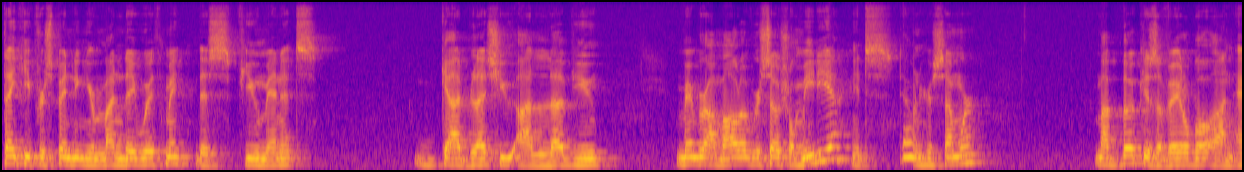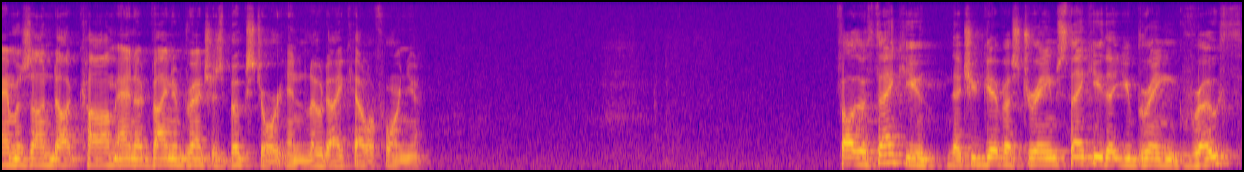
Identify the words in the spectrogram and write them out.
Thank you for spending your Monday with me, this few minutes. God bless you. I love you. Remember, I'm all over social media. It's down here somewhere. My book is available on Amazon.com and at Vine and Branches Bookstore in Lodi, California. Father, thank you that you give us dreams. Thank you that you bring growth.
